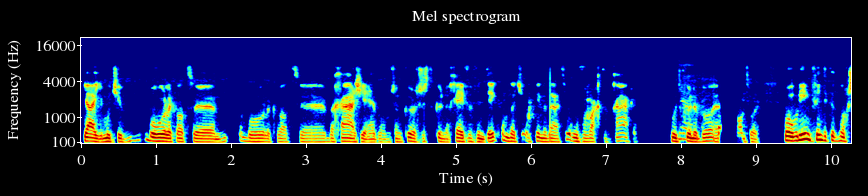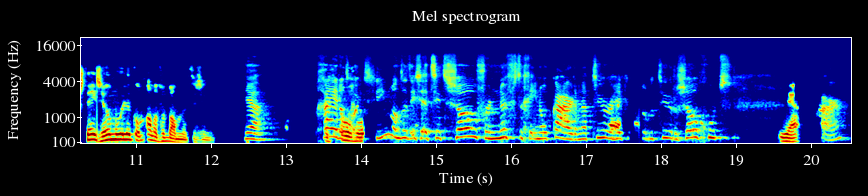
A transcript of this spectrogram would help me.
ja, je moet je behoorlijk wat, uh, behoorlijk wat uh, bagage hebben om zo'n cursus te kunnen geven, vind ik. Omdat je ook inderdaad die onverwachte vragen moet ja. kunnen beantwoorden. Bovendien vind ik het nog steeds heel moeilijk om alle verbanden te zien. Ja. Ga je dat over... ooit zien? Want het, is, het zit zo vernuftig in elkaar. De natuur heeft de natuur zo goed ja. elkaar.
